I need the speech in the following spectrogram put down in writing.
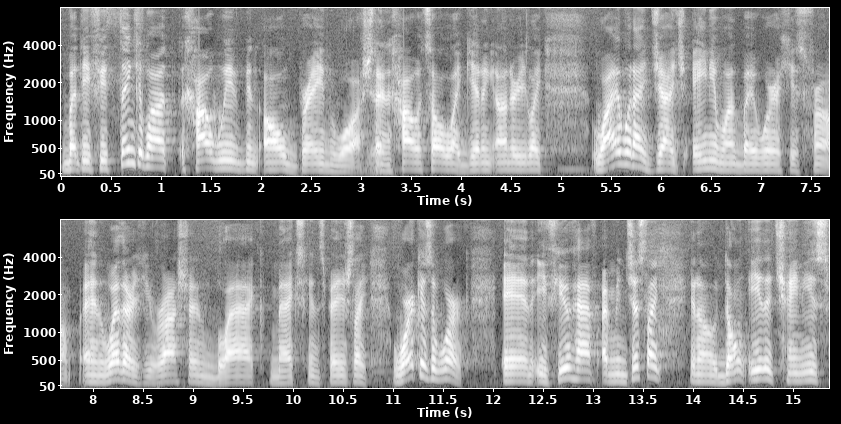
but if you think about how we've been all brainwashed yeah. and how it's all like getting under you like why would i judge anyone by where he's from and whether he's russian black mexican spanish like work is a work and if you have i mean just like you know don't eat a chinese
